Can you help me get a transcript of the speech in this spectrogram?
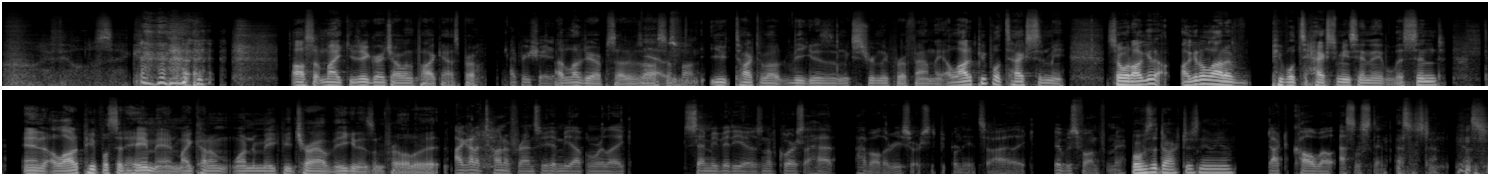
I feel a little sick. also, Mike, you did a great job on the podcast, bro. I appreciate it. I loved your episode. It was Yeah, it was awesome. fun. You talked about veganism extremely profoundly. A lot of people texted me. So what I'll get I'll get a lot of people texting me saying they listened and a lot of people said, "Hey man, Mike kind of wanted to make me try out veganism for a little bit." I got a ton of friends who hit me up and were like, "Send me videos," and of course, I had have all the resources people need. So I like it was fun for me. What was the doctor's name again? Dr. Caldwell Esselstyn, Esselstyn. Yes.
